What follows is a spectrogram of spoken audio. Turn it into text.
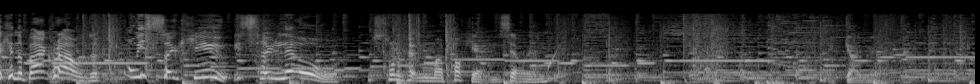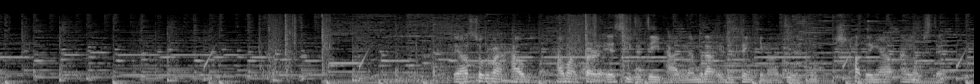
Look in the background! Oh, he's so cute! He's so little! I just want to put him in my pocket and sit on him. Go. Yeah, I was talking about how, how much better it is to use a D-pad, and then without even thinking, I just chudding out analog stick.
